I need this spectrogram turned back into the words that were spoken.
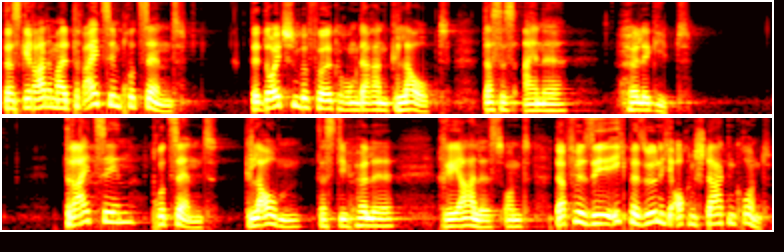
dass gerade mal 13 Prozent der deutschen Bevölkerung daran glaubt, dass es eine Hölle gibt. 13 Prozent glauben, dass die Hölle real ist. Und dafür sehe ich persönlich auch einen starken Grund.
